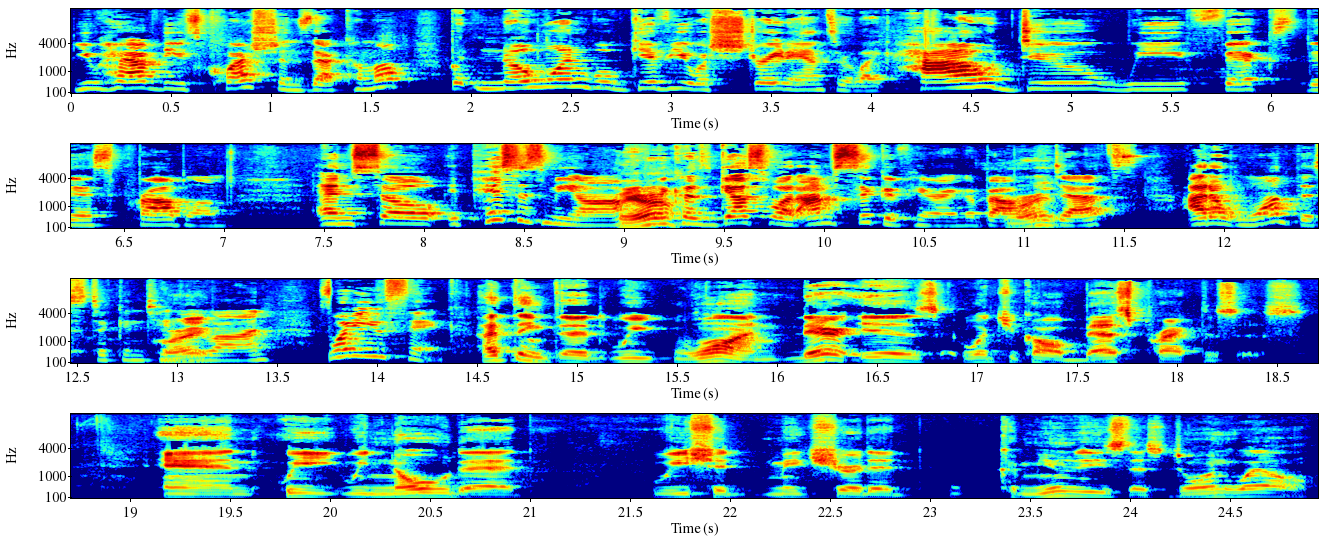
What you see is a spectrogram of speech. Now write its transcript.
you have these questions that come up, but no one will give you a straight answer like how do we fix this problem? And so it pisses me off Yeah. because guess what? I'm sick of hearing about the deaths. I don't want this to continue Right. on. What do you think? I think that we one there is what you call best practices, and we we know that we should make sure that communities that's doing well,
